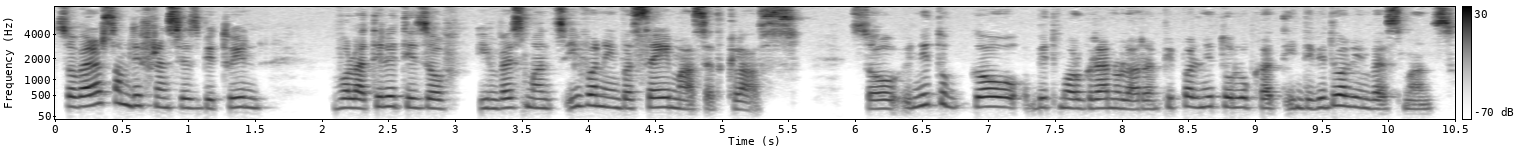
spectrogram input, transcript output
So there are some differences between volatilities of investments, even in the same asset class. So we need to go a bit more granular and people need to look at individual investments.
